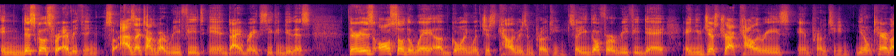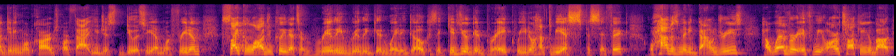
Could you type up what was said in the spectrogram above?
and this goes for everything. So as I talk about refeeds and diet breaks, you can do this. There is also the way of going with just calories and protein. So you go for a refeed day and you just track calories and protein. You don't care about getting more carbs or fat, you just do it so you have more freedom. Psychologically, that's a really, really good way to go because it gives you a good break where you don't have to be as specific or have as many boundaries. However, if we are talking about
